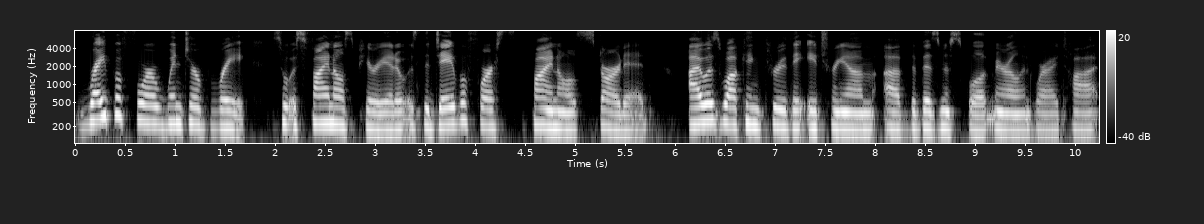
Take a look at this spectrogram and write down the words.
right before winter break, so it was finals period, it was the day before finals started. I was walking through the atrium of the business school at Maryland where I taught,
